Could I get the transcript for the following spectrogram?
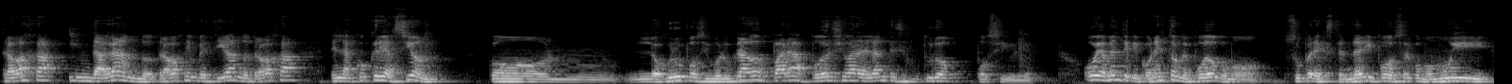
trabaja indagando, trabaja investigando, trabaja en la co-creación con los grupos involucrados para poder llevar adelante ese futuro posible. Obviamente que con esto me puedo como súper extender y puedo ser como muy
